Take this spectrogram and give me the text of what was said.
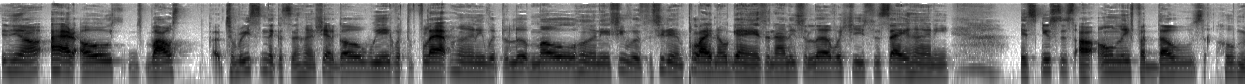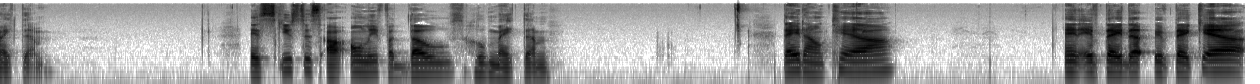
You know, I had old boss Teresa Nicholson, honey. She had a gold wig with the flap, honey, with the little mole, honey. She was she didn't play no games, and I used to love what she used to say, honey. Excuses are only for those who make them. Excuses are only for those who make them. They don't care, and if they do, if they care,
